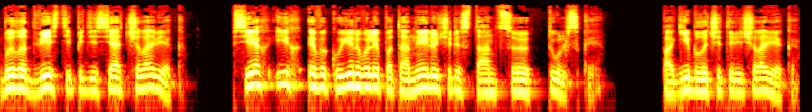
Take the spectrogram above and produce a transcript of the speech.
было 250 человек. Всех их эвакуировали по тоннелю через станцию Тульская. Погибло 4 человека,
